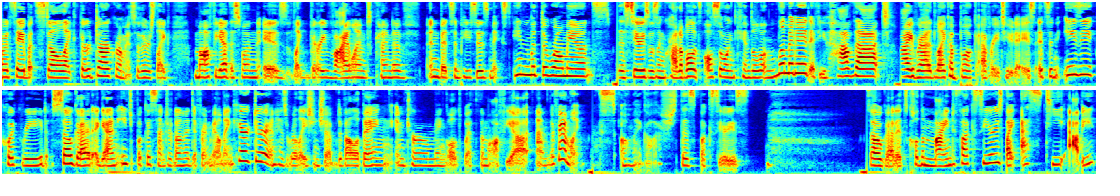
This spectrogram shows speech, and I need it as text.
would say, but still like they're dark romance. So there's like mafia. This one is like very violent, kind of in bits and pieces mixed in with the romance. This series was incredible. It's also on Kindle Unlimited if you have that. I read like a book every two days. It's an easy, quick read. So good. Again, each book is centered on a different male main character and his relationship developing intermingled with the mafia and their family. Next, oh my gosh, this book series. So good. It's called the Mindfuck series by S.T. Abby.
